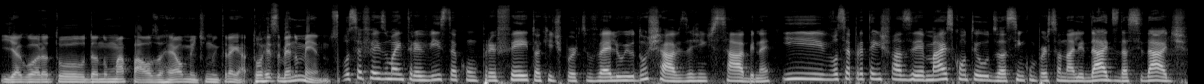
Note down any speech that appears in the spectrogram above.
e agora eu tô dando uma pausa realmente no entregado. Tô recebendo menos. Você fez uma entrevista com o prefeito aqui de Porto Velho, Wildon Chaves, a gente sabe, né? E você pretende fazer mais conteúdos assim com personalidades da cidade?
